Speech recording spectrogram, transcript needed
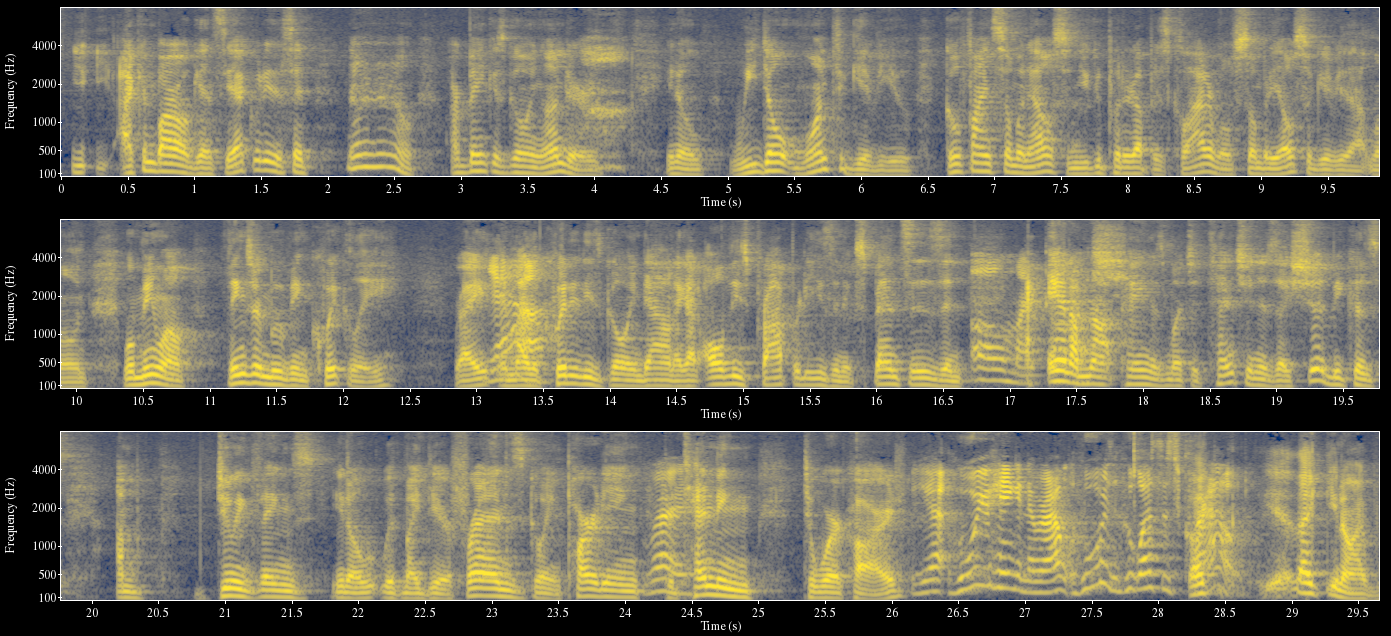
You, I can borrow against the equity. They said, no, no, no, no. Our bank is going under. You know, we don't want to give you. Go find someone else and you can put it up as collateral if somebody else will give you that loan. Well, meanwhile, things are moving quickly, right? And my liquidity is going down. I got all these properties and expenses and Oh my and I'm not paying as much attention as I should because I'm doing things, you know, with my dear friends, going partying, Right. pretending to work hard. Yeah. Who were you hanging around? Who was who was this Like, crowd? yeah, like you know, I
